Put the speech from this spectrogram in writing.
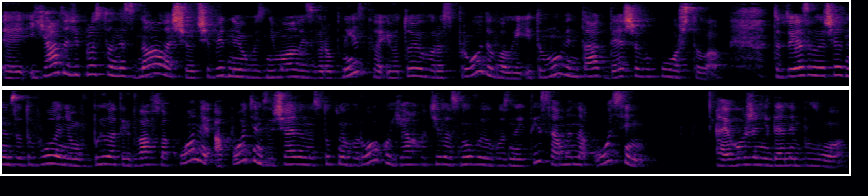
Е, І я тоді просто не знала, що очевидно його знімали з виробництва, і ото його розпродували, і тому він так дешево коштував. Тобто я з величезним задоволенням вбила тих два флакони, а потім, звичайно, наступного року я хотіла знову його знайти саме на осінь. А його вже ніде не було.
